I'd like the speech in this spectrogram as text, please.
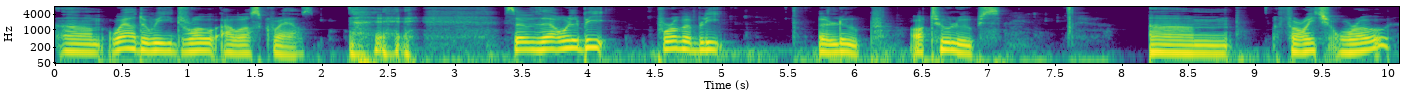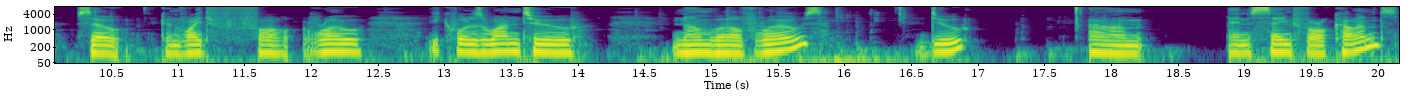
um, where do we draw our squares? So there will be probably a loop or two loops um, for each row. So you can write for row equals 1 to number of rows do um, and same for columns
